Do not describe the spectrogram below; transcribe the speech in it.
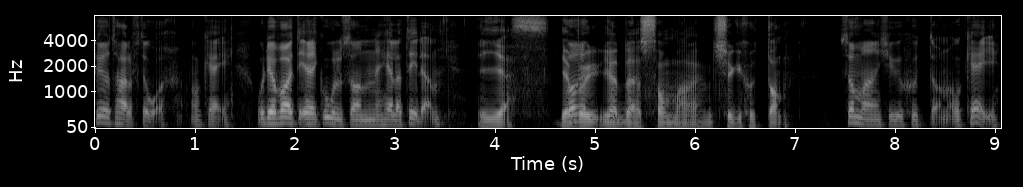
Fyra och ett halvt år, okej. Och det har varit Erik Olsson hela tiden? Yes. Jag Var- började där sommaren 2017. Sommaren 2017, okej.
